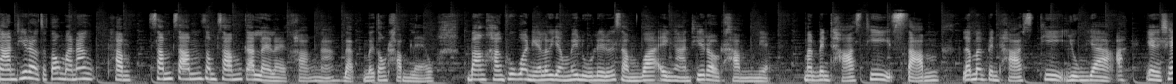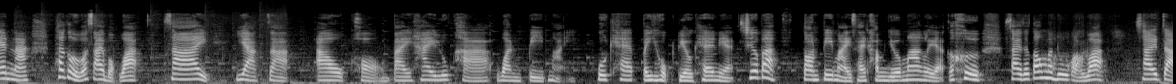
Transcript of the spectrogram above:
งานที่เราจะต้องมานั่งทำซ้ำๆซ้ำๆกันหลาย ๆ ครั้งนะ แบบไม่ต้องทำแล้ว บางครั้งทุกวันนี้เรายังไม่รู้เลยด้วยซ้ำว่าไองานที่เราทำเนี่ยมันเป็นทัสที่ซ้ำแล้วมันเป็นทัสที่ยุ่งยากอะอย่างเช่นนะ ถ้าเกิดว่าทรายบอกว่าทรายอยากจะเอาของไปให้ลูกค้าวันปีใหม่พูดแค่ประโยคเดียวแค่เนี้ยเชื่อป่ะตอนปีใหม่ทรายทำเยอะมากเลยอะก็คือทรายจะต้องมาดูก่อนว่าทรายจะ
